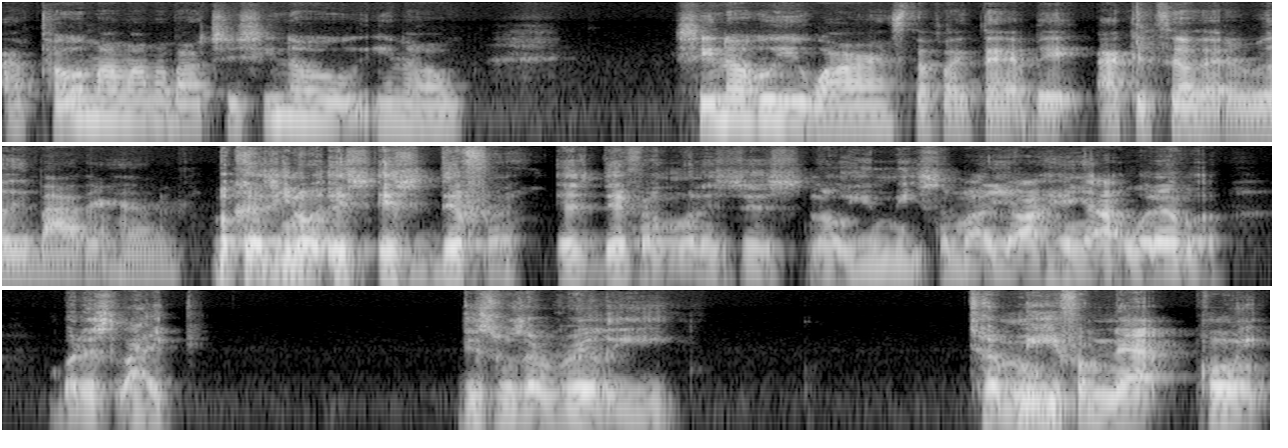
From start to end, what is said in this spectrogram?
I've told my mom about you. She know, you know, she know who you are and stuff like that. But I could tell that it really bothered him. because you know it's it's different. It's different when it's just you know you meet somebody, y'all hang out, whatever. But it's like this was a really to me from that point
